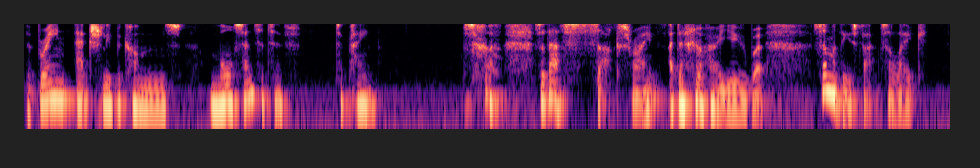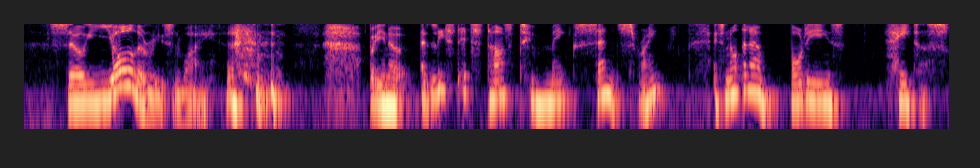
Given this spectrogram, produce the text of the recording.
the brain actually becomes more sensitive to pain. So, so that sucks, right? I don't know about you, but some of these facts are like, so you're the reason why. but you know, at least it starts to make sense, right? It's not that our bodies hate us,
